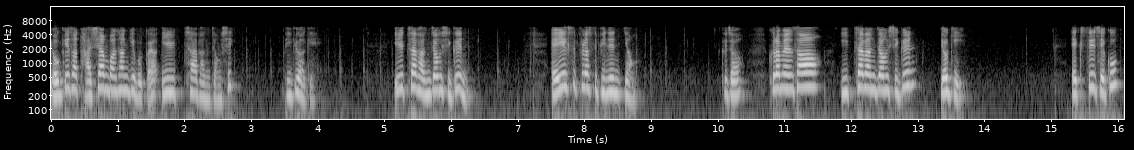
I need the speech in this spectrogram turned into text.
여기에서 다시 한번 상기해 볼까요? 1차 방정식 비교하게. 1차 방정식은 ax 플러스 b는 0. 그죠? 그러면서 2차 방정식은 여기 x제곱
